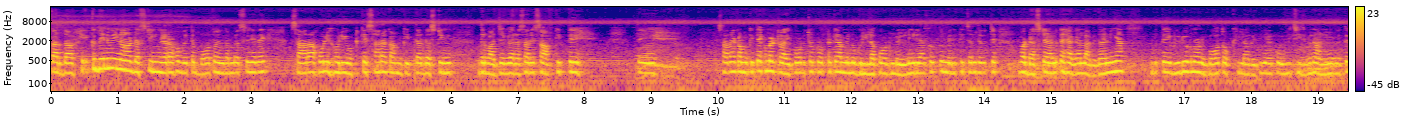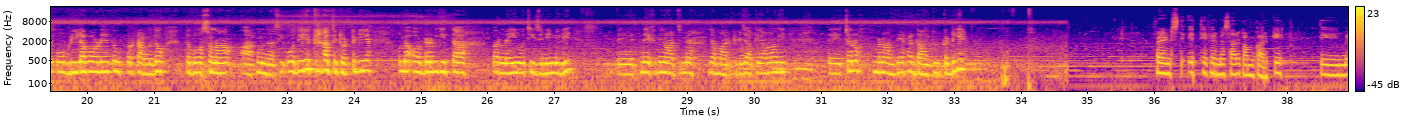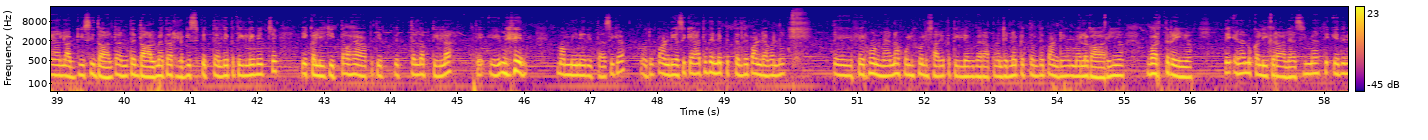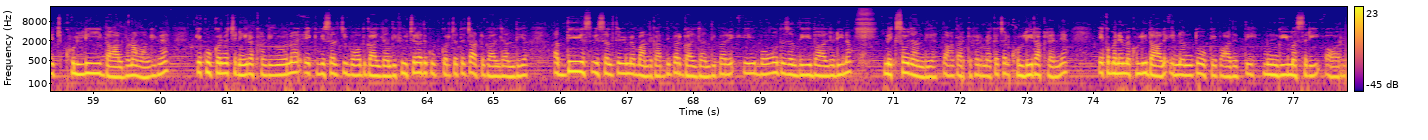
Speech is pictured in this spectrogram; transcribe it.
ਘਰ ਦਾ ਇੱਕ ਦਿਨ ਵੀ ਨਾ ਡਸਟਿੰਗ ਵਗੈਰਾ ਹੋਵੇ ਤੇ ਬਹੁਤ ਹੋ ਜਾਂਦਾ। ਮੈਂ ਸਵੇਰੇ ਸਾਰਾ ਹੌਲੀ ਹੌਲੀ ਉੱਠ ਕੇ ਸਾਰਾ ਕੰਮ ਕੀਤਾ ਡਸਟਿੰਗ ਦਰਵਾਜ਼ੇ ਵਗੈਰਾ ਸਾਰੇ ਸਾਫ਼ ਕੀਤੇ ਤੇ ਸਾਰਾ ਕੰਮ ਕੀਤਾ। ਇੱਕ ਮੈਂ ਟ੍ਰਾਈਪੋਡ ਚੋਂ ਟੁੱਟ ਗਿਆ ਮੈਨੂੰ ਗਰੀਲਾ ਪੋਡ ਮਿਲ ਨਹੀਂ ਰਿਹਾ ਕਿਉਂਕਿ ਮੇਰੀ ਕਿਚਨ ਦੇ ਵਿੱਚ ਵੱਡਾ ਸਟੈਂਡ ਤੇ ਹੈਗਾ, ਲੱਗਦਾ ਨਹੀਂ ਆ। ਤੇ ਵੀਡੀਓ ਬਣਾਉਣੀ ਬਹੁਤ ਔਖੀ ਲੱਗਦੀ ਹੈ, ਕੋਈ ਵੀ ਚੀਜ਼ ਬਣਾਉਣੀ ਹੋਵੇ ਤੇ ਉਹ ਗਰੀਲਾ ਪੋਡ ਹੈ ਕਿ ਉੱਪਰ ਟੰਗ ਦੋ ਤੇ ਬਹੁਤ ਸੋਹਣਾ ਆ ਹੁੰਦਾ ਸੀ। ਉਹਦੀ ਇੱਕ ਹੱਥ ਟੁੱਟ ਗਈ ਆ, ਉਹ ਮੈਂ ਆਰਡਰ ਵੀ ਕੀਤਾ, ਪਰ ਨਹੀਂ, ਉਹ ਚੀਜ਼ ਨਹੀਂ ਮਿਲੀ। ਤੇ ਦੇਖਦੇ ਹਾਂ ਅੱਜ ਮੈਂ ਜਾਂ ਮਾਰਕੀਟ ਜਾ ਕੇ ਆਵਾਂਗੀ। ਤੇ ਚਲੋ, ਬਣਾਉਂਦੇ ਆ ਫਿਰ ਦਾਲ ਦੂਲ ਕੱਢੀਏ। ਫਰੈਂਡਸ ਤੇ ਇੱਥੇ ਫਿਰ ਮੈਂ ਸਾਰਾ ਕੰਮ ਕਰਕੇ ਤੇ ਮੈਂ ਲੱਗ ਗਈ ਸੀ ਦਾਲ ਧਰਨ ਤੇ ਦਾਲ ਮੈਂ ਧਰ ਲੱਗੀ ਸੀ ਪਿੱਤਲ ਦੇ ਪਤੀਲੇ ਵਿੱਚ। ਇਹ ਕਲੀ ਕੀਤਾ ਹੋਇਆ ਪਤੀ- ਪਿੱਤਲ ਦਾ ਪਤੀਲਾ ਤੇ ਇਹ ਮੇਰੇ ਮੰਮੀ ਨੇ ਦਿੱਤਾ ਸੀਗਾ। ਉਦੋਂ ਭਾਂਡੇ ਅਸੀਂ ਕਹਿ ਤੇ ਦਿੰਨੇ ਪਿੱਤਲ ਦੇ ਭਾਂਡਿਆਂ ਵੱਲੋਂ। ਤੇ ਫਿਰ ਹੁਣ ਮੈਂ ਨਾ ਹੌਲੀ ਹੌਲੀ ਸਾਰੇ ਪਤੀਲੇ ਵਗੈਰਾ ਆਪਣਾ ਜਿੰਨੇ ਪਿੱਤਲ ਦੇ ਭਾਂਡੇ ਉਹ ਮੈਂ ਲਗਾ ਰਹੀ ਆ ਵਰਤ ਰਹੀ ਆ ਤੇ ਇਹਨਾਂ ਨੂੰ ਕਲੀ ਕਰਾ ਲਿਆ ਸੀ ਮੈਂ ਤੇ ਇਹਦੇ ਵਿੱਚ ਖੁੱਲੀ ਦਾਲ ਬਣਾਵਾਂਗੀ ਮੈਂ ਕਿ ਕੁੱਕਰ ਵਿੱਚ ਨਹੀਂ ਰੱਖਾਂਗੀ, ਉਹ ਨਾ ਇੱਕ ਵਿਸਲ 'ਚ ਹੀ ਬਹੁਤ ਗਲ ਜਾਂਦੀ ਫਿਊਚਰਾਂ ਦੇ ਕੁੱਕਰ 'ਚ ਤੇ ਝੱਟ ਗਲ ਜਾਂਦੀ ਆ। ਅੱਧੀ ਇਸ ਵਿਸਲ 'ਚ ਵੀ ਮੈਂ ਬੰਦ ਕਰਦੀ, ਪਰ ਗਲ ਜਾਂਦੀ, ਪਰ ਇਹ ਬਹੁਤ ਜਲਦੀ ਦਾਲ ਜਿਹੜੀ ਨਾ ਮਿਕਸ ਹੋ ਜਾਂਦੀ ਆ। ਤਾਂ ਕਰਕੇ ਫਿਰ ਮੈਂ ਕਿਹਾ ਚਲ ਖੁੱਲੀ ਰੱਖ ਲੈਂਦੇ ਆ। ਇੱਕ ਬਨੇ ਮੈਂ ਖੁੱਲੀ ਦਾਲ ਇਹਨਾਂ ਨੂੰ ਧੋ ਕੇ ਪਾ ਦਿੱਤੀ, ਮੂੰਗੀ, ਮਸਰੀ ਔਰ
